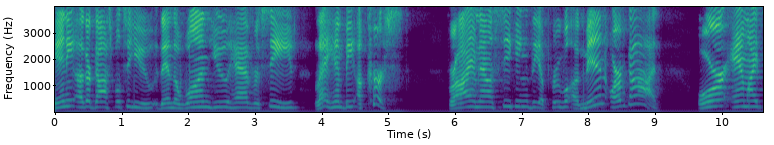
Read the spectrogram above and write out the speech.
any other gospel to you than the one you have received, let him be accursed. For I am now seeking the approval of men or of God? Or am I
